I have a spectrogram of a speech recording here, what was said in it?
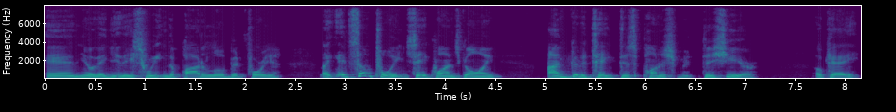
and you know they they sweeten the pot a little bit for you. Like at some point, Saquon's going, I'm going to take this punishment this year, okay,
